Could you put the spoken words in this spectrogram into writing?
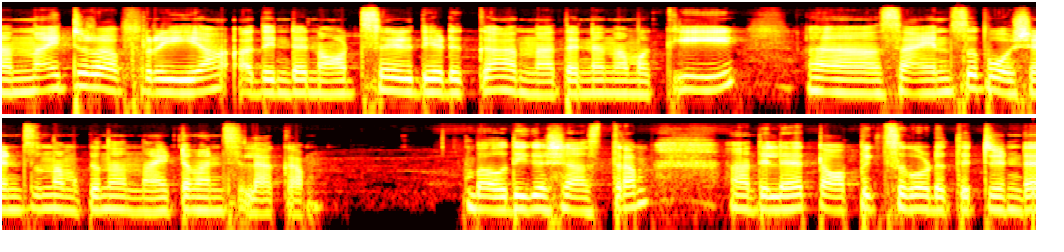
നന്നായിട്ട് റെഫർ ചെയ്യുക അതിന്റെ നോട്ട്സ് എഴുതിയെടുക്കുക എന്നാൽ തന്നെ നമുക്ക് ഈ സയൻസ് പോർഷൻസ് നമുക്ക് നന്നായിട്ട് മനസ്സിലാക്കാം. ഭൗതികശാസ്ത്രം അതിൽ ടോപ്പിക്സ് കൊടുത്തിട്ടുണ്ട്.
